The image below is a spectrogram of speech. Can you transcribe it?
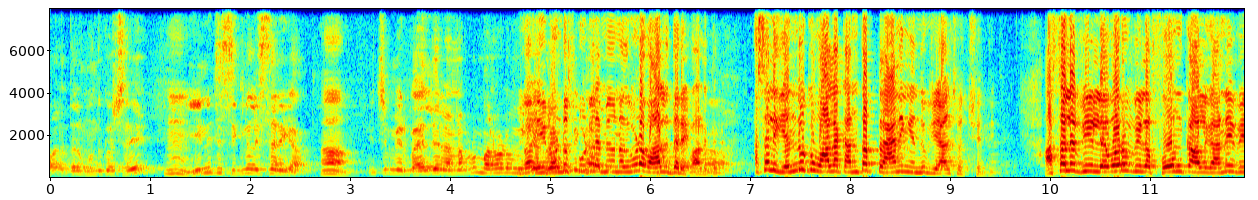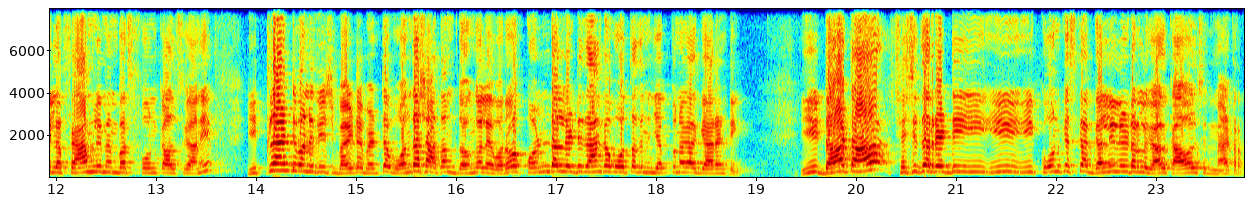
వాళ్ళిద్దరు ముందుకు వచ్చి ఈ నుంచి సిగ్నల్ ఇస్తారు ఇక. ఇచ్చి మీరు బయలుదేరి అన్నప్పుడు మనోడు ఈ రెండు స్కూటీల మీద ఉన్నది కూడా వాళ్ళిద్దరే. వాళ్ళిద్దరే. అసలు ఎందుకు వాళ్ళకి అంత ప్లానింగ్ ఎందుకు చేయాల్సి వచ్చింది? అసలు వీళ్ళెవరు వీళ్ళ ఫోన్ కాల్ కానీ వీళ్ళ ఫ్యామిలీ మెంబర్స్ ఫోన్ కాల్స్ కానీ ఇట్లాంటివన్నీ తీసి బయట పెడితే వంద శాతం దొంగలు ఎవరో కొండలరెడ్డి దాకా పోతుంది నేను చెప్తున్నా గ్యారంటీ. ఈ డాటా శశిధర్ రెడ్డి ఈ- ఈ ఈ కోన్కెస్కా గల్లీ లీడర్లు కాదు కావాల్సింది మ్యాటర్.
